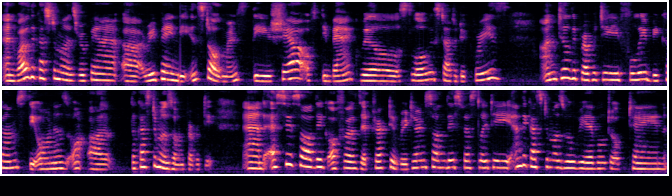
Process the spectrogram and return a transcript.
And while the customer is repay, uh, repaying the installments, the share of the bank will slowly start to decrease until the property fully becomes the owner's uh, the customer's own property. And SC Saadiq offers attractive returns on this facility, and the customers will be able to obtain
